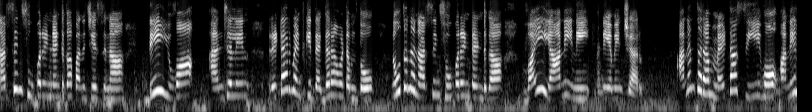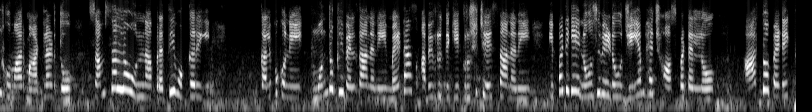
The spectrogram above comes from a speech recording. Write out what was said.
నర్సింగ్ సూపరింటెండెంట్గా పనిచేసిన డి యువ అంజలిన్ రిటైర్మెంట్కి దగ్గరవటంతో నూతన నర్సింగ్ సూపరింటెండెంట్గా వై యానీని నియమించారు. అనంతరం మెటా సీఈఓ అనిల్ కుమార్ మాట్లాడుతూ సంస్థల్లో ఉన్న ప్రతి ఒక్కరి కలుపుకొని ముందుకు వెళ్తానని మెటాస్ అభివృద్ధికి కృషి చేస్తానని ఇప్పటికే నూజివీడు జిఎంహెచ్ హాస్పిటల్లో orthopaedic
